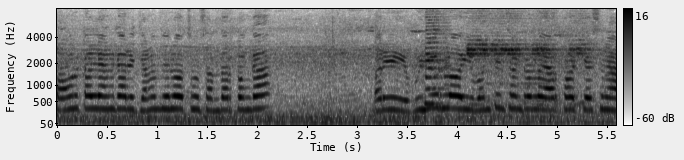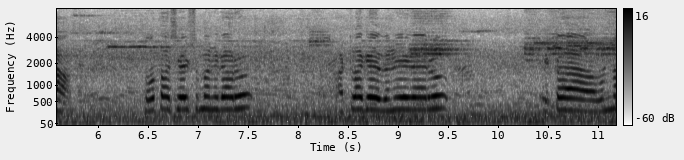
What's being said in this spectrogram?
పవన్ కళ్యాణ్ గారి జన్మదినోత్సవం సందర్భంగా మరి ఉయ్యూరులో ఈ వంటింగ్ సెంటర్లో ఏర్పాటు చేసిన తోతా శేషమణి గారు అట్లాగే వినయ్ గారు ఇక్కడ ఉన్న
